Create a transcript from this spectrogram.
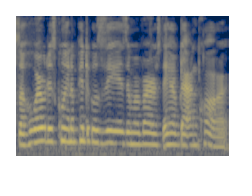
So whoever this Queen of Pentacles is in reverse, they have gotten caught.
